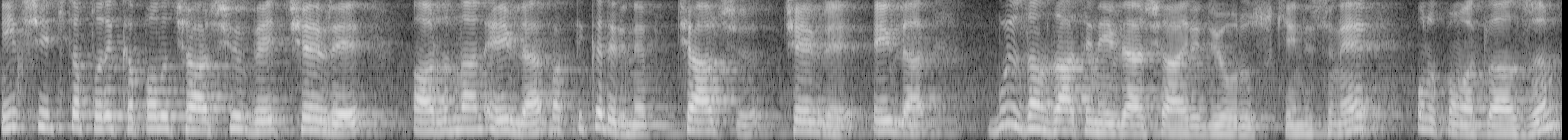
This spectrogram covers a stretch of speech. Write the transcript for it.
İlk şiir kitapları Kapalı Çarşı ve Çevre, ardından Evler. Bak dikkat edin hep çarşı, çevre, evler. Bu yüzden zaten evler şairi diyoruz kendisine. Unutmamak lazım.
